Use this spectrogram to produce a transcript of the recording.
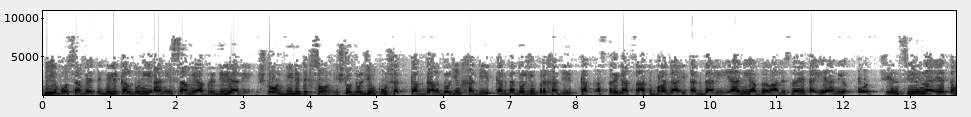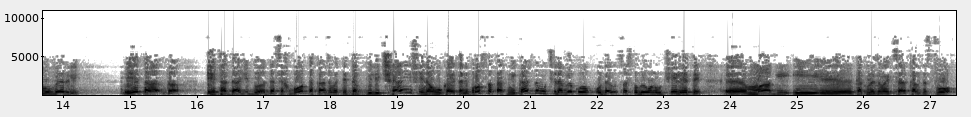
Его советы были колдуни, они сами определяли, что он видит в сон, и что должен кушать, когда должен ходить, когда должен приходить, как остерегаться от врага и так далее. И они опирались на это, и они очень сильно этому верили. И это, да, это даже до, до сих пор доказывает, это величайшая наука. Это не просто так. Не каждому человеку удается, чтобы он учил эти э, магии и, э, как называется, колдовство.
